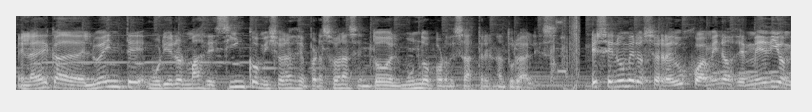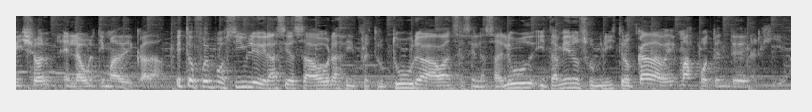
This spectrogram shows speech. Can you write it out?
En la década del 20 murieron más de 5 millones de personas en todo el mundo por desastres naturales. Ese número se redujo a menos de medio millón en la última década. Esto fue posible gracias a obras de infraestructura, avances en la salud y también un suministro cada vez más potente de energía.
